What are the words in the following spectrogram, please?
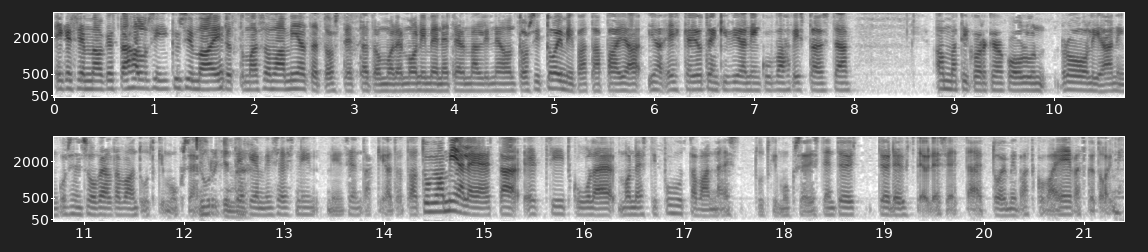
Eikä sen mä oikeastaan halusinkin kysymään ehdottoman samaa mieltä tuosta, että tuommoinen monimenetelmällinen on tosi toimiva tapa ja, ja ehkä jotenkin vielä niin kuin vahvistaa sitä ammattikorkeakoulun roolia niin kuin sen soveltavan tutkimuksen Juurikin tekemisessä, niin, niin sen takia tota, tuli mieleen, että, että siitä kuulee monesti puhuttavan näistä tutkimuksellisten töiden yhteydessä, että, että toimivatko vai eivätkö toimi.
